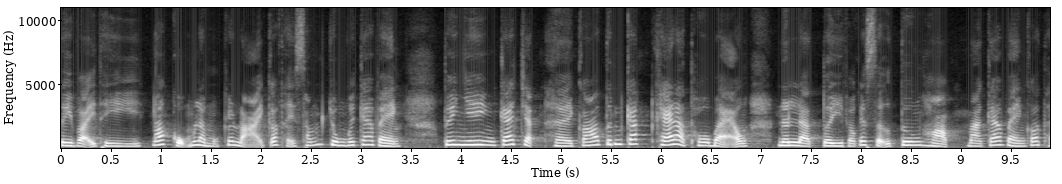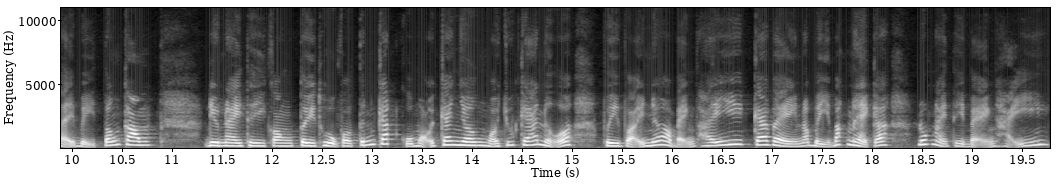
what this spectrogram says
Vì vậy thì nó cũng là một cái loại có thể sống chung với cá vàng. Tuy nhiên cá chạch hề có tính cách khá là thô bạo nên là tùy vào cái sự tương hợp mà cá vàng có thể bị tấn công. Điều này thì còn tùy thuộc vào tính cách của mỗi cá nhân mỗi chú cá nữa. Vì vậy nếu mà bạn thấy cá vàng nó bị bắt nạt á lúc này thì bạn hãy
